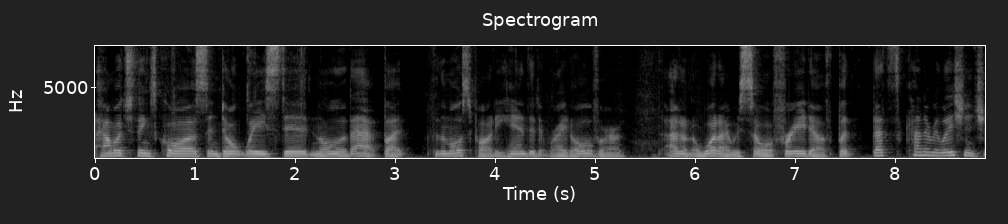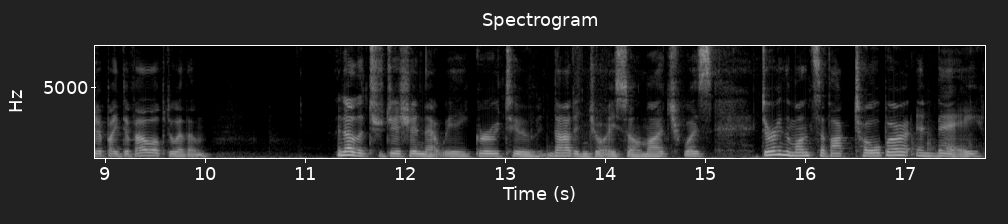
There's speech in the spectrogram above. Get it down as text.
how much things cost and don't waste it and all of that. But for the most part, he handed it right over. I don't know what I was so afraid of, but that's the kind of relationship I developed with him. Another tradition that we grew to not enjoy so much was during the months of October and May,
